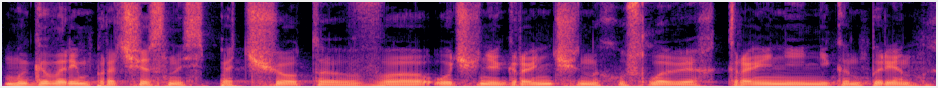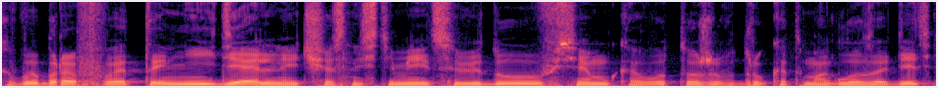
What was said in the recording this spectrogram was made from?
мы говорим про честность подсчета в очень ограниченных условиях крайне неконкурентных выборов. Это не идеальная честность имеется в виду. Всем, кого тоже вдруг это могло задеть,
